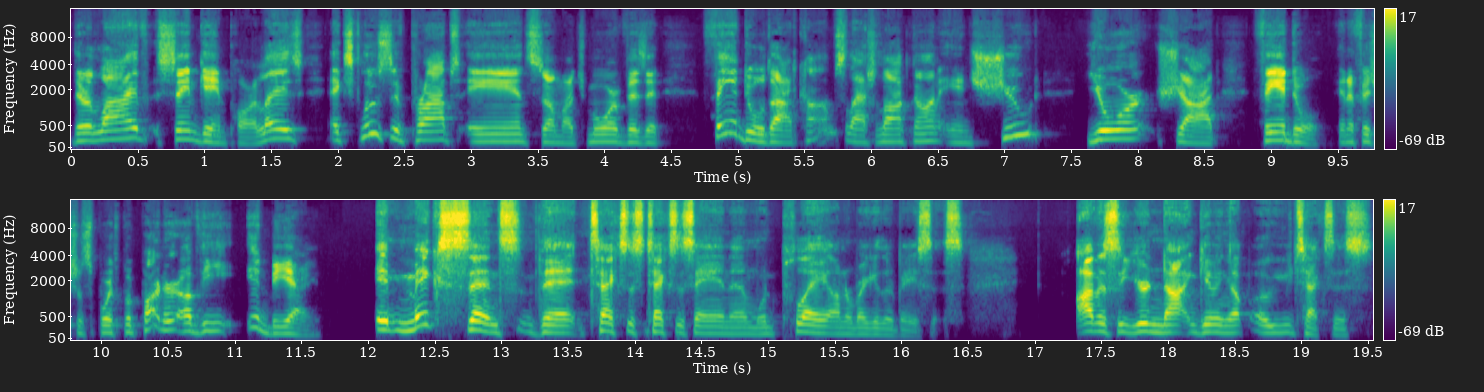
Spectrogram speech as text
their live same game parlays, exclusive props, and so much more. Visit fanduel.com slash locked on and shoot your shot. FanDuel, an official sportsbook partner of the NBA. It makes sense that Texas, Texas A&M would play on a regular basis. Obviously, you're not giving up OU Texas.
